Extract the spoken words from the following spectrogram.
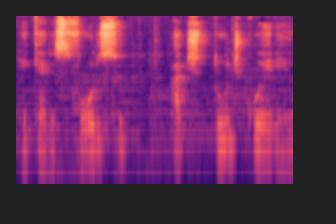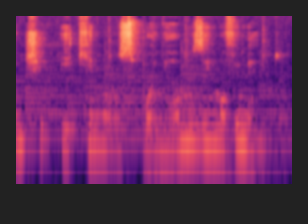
requer esforço, atitude coerente e que nos ponhamos em movimento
